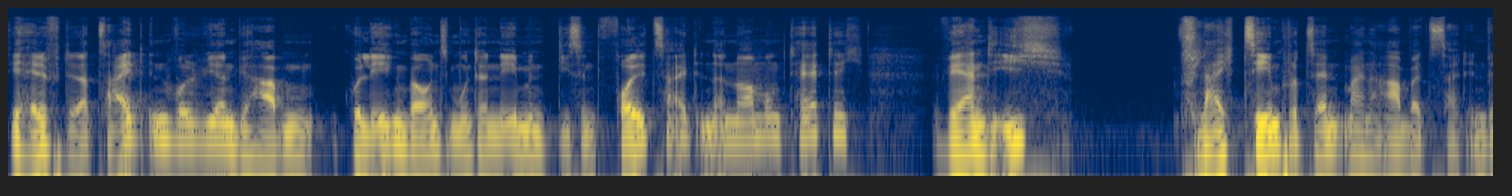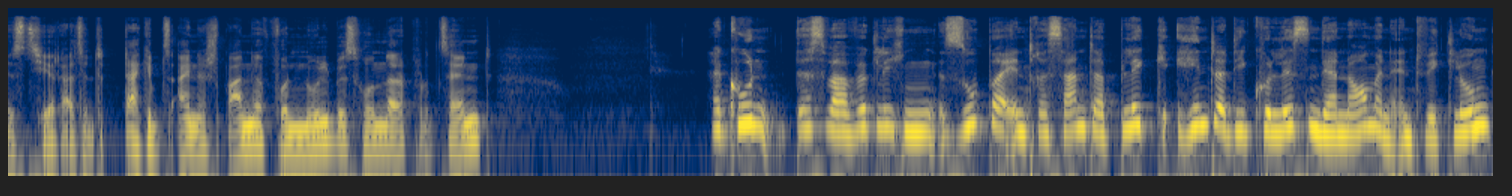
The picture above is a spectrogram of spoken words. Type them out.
die Hälfte der Zeit involvieren. Wir haben Kollegen bei uns im Unternehmen, die sind Vollzeit in der Normung tätig, während ich vielleicht zehn Prozent meiner Arbeitszeit investiere. Also da gibt es eine Spanne von 0 bis 100 Prozent. Herr Kuhn, das war wirklich ein super interessanter Blick hinter die Kulissen der Normenentwicklung.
